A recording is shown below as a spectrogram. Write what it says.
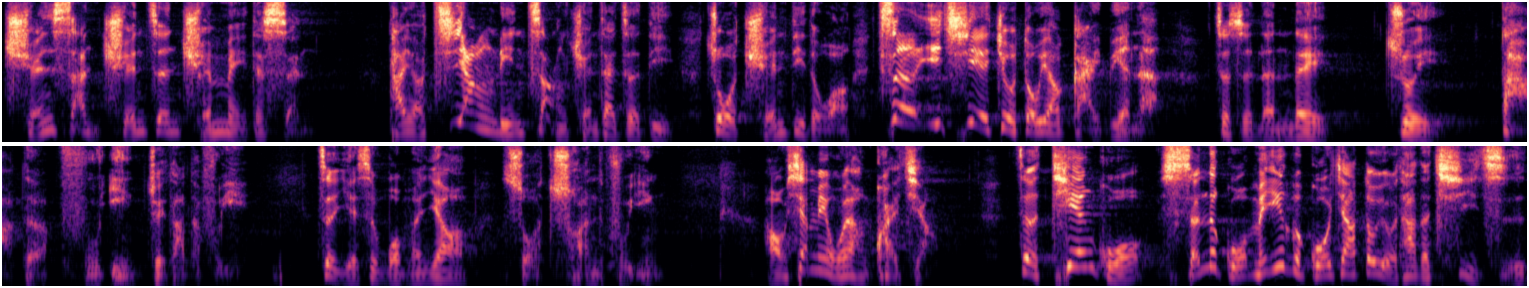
全善、全真、全美的神，他要降临掌权在这地，做全地的王，这一切就都要改变了。这是人类最大的福音，最大的福音。这也是我们要。所传的福音，好，下面我要很快讲，这天国神的国，每一个国家都有它的气质。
